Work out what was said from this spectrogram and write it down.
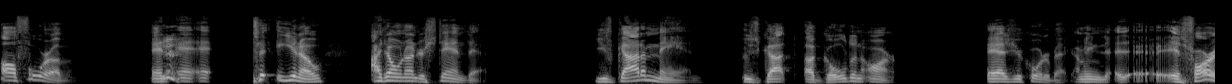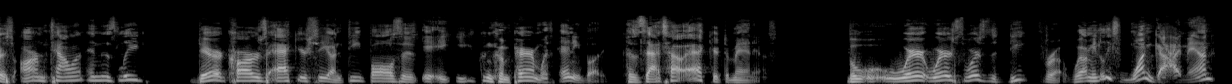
All four of them. And, yeah. and, and to, you know, I don't understand that. You've got a man who's got a golden arm as your quarterback. I mean, as far as arm talent in this league, Derek Carr's accuracy on deep balls is it, you can compare him with anybody because that's how accurate the man is. But where where's where's the deep throw? Well, I mean, at least one guy, man.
